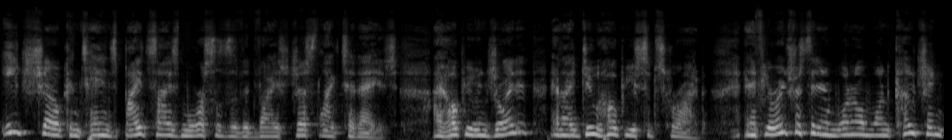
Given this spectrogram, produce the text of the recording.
Each show contains bite sized morsels of advice just like today's. I hope you enjoyed it, and I do hope you subscribe. And if you're interested in one on one coaching,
